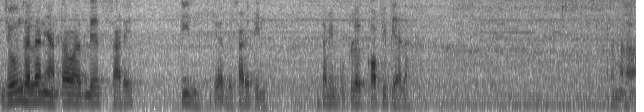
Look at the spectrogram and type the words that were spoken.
जेवण झालं आणि आता वाजले साडेतीन. किती वाजले? साडेतीन. आता मी बुटलो कॉफी प्यायला. कारण मला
